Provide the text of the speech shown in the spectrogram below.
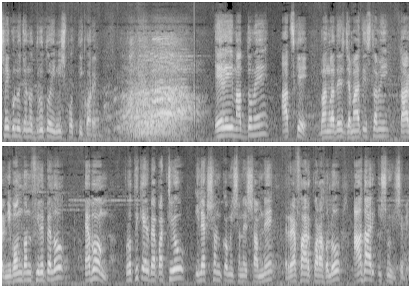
সেগুলো যেন দ্রুতই নিষ্পত্তি করেন। এর এই মাধ্যমে আজকে বাংলাদেশ জামায়াত ইসলামী তার নিবন্ধন ফিরে পেল এবং প্রতীকের ব্যাপারটিও ইলেকশন কমিশনের সামনে রেফার করা হলো আদার ইস্যু হিসেবে।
